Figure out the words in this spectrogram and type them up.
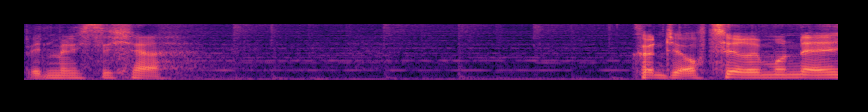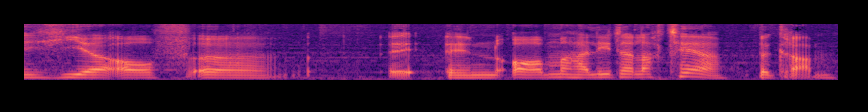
bin mir nicht sicher. könnt ihr auch zeremoniell hier auf äh, in Orm Halita Lachter begraben.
